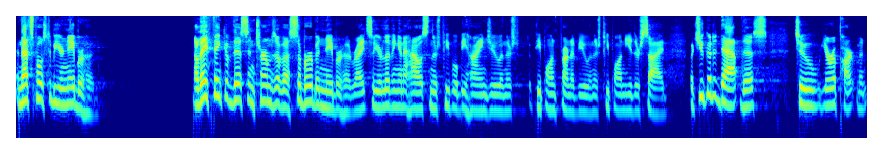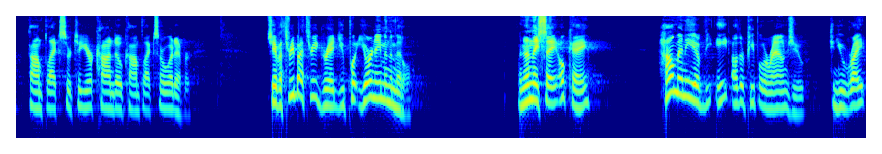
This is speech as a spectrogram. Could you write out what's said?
And that's supposed to be your neighborhood. Now, they think of this in terms of a suburban neighborhood, right? So you're living in a house and there's people behind you and there's people in front of you and there's people on either side. But you could adapt this to your apartment complex or to your condo complex or whatever. So you have a three by three grid, you put your name in the middle. And then they say, okay, how many of the eight other people around you can you write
